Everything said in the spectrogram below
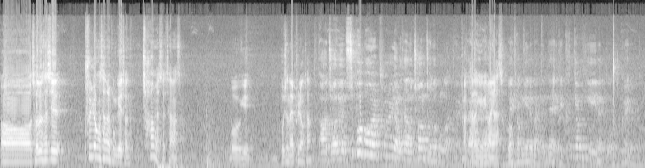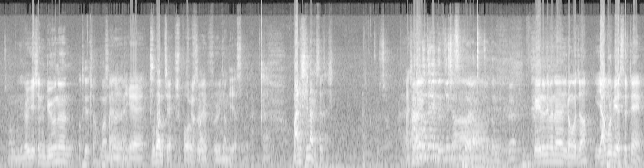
어 저는 사실 풀 영상을 본 게 전 처음이었어요. 태어나서. 뭐 이게 보셨나요 풀 영상? 아 저는 슈퍼볼 풀 영상은 처음 저도 본 것 같아요. 아, 다른 경기는 많이 갔었고? 네, 경기는 봤는데 이렇게 큰 경기는 또 의외로 처음. 여기 계신 류는 어떻게 됐죠? 한번 저는? 이게 두 번째 슈퍼볼 풀려서 풀, 풀 경기였습니다. 네. 많이 실망했어요 사실. 네, 많은 분들이 느끼셨을 아. 거예요. 보셨던 분들은. 그러니까 예를 들면은 이런 거죠. 야구를 비했을 때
